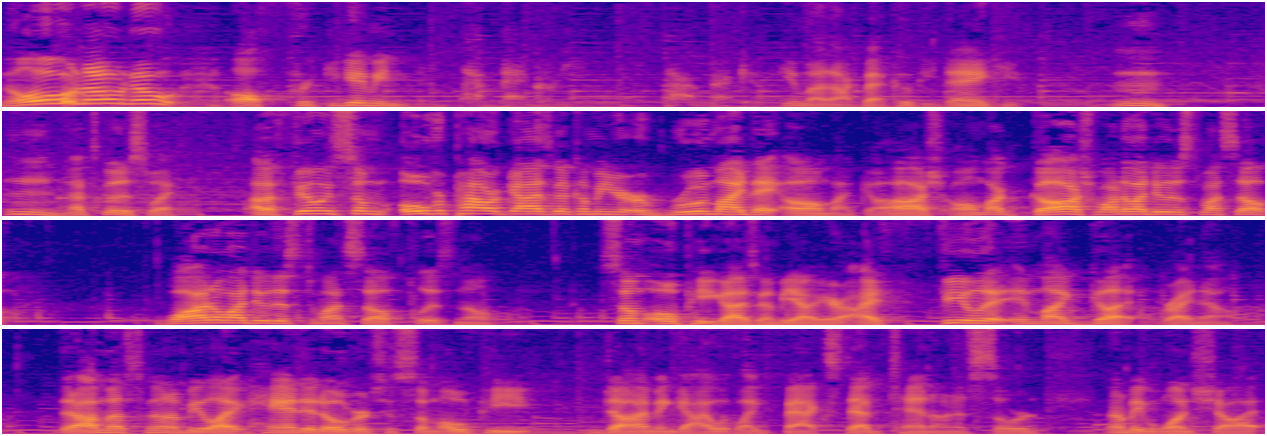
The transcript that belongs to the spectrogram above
No, no, no. Oh, frick! You gave me knockback cookie. Knockback cookie. Give me my knockback cookie. Thank you. Mmm. Mmm. Let's go this way. I have a feeling some overpowered guy's gonna come in here and ruin my day. Oh my gosh. Oh my gosh. Why do I do this to myself? Why do I do this to myself? Please no. Some OP guy's gonna be out here. I feel it in my gut right now. That I'm just gonna be like handed over to some OP diamond guy with like backstab 10 on his sword. Gonna be one shot.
